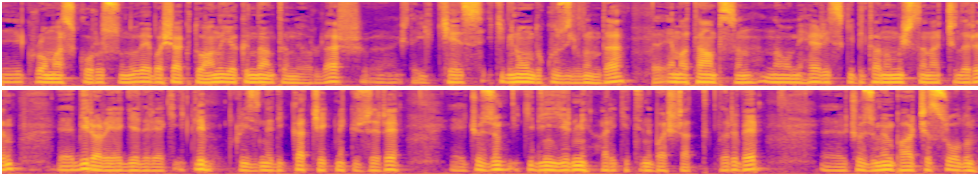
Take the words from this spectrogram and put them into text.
e, Kromas Korosunu ve Başak Doğan'ı yakından tanıyorlar. E, işte ilk kez 2019 yılında e, Emma Thompson, Naomi Harris gibi tanınmış sanatçıların e, bir araya gelerek iklim krizine dikkat çekmek üzere e, Çözüm 2020 hareketini başlattıkları ve e, çözümün parçası olun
